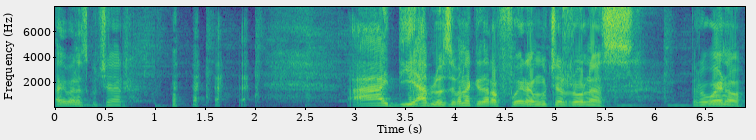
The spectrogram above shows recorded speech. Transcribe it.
ahí van a escuchar. Ay, diablos, se van a quedar afuera muchas rolas. Pero bueno.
